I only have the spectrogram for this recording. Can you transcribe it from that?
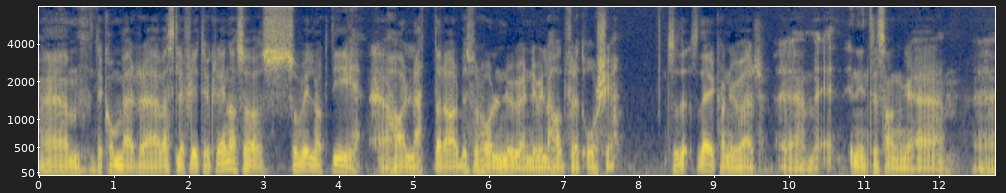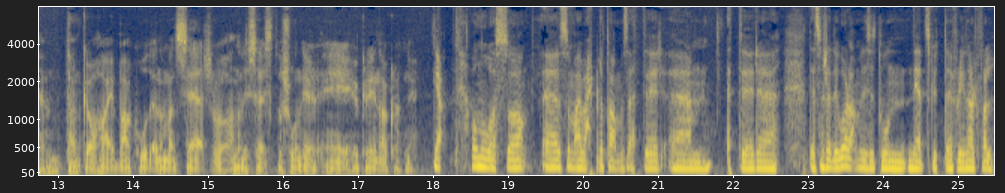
eh, det kommer eh, vestlige fly til Ukraina, så, så vil nok de eh, ha lettere arbeidsforhold nå enn de ville hatt for et år siden. Så det, så det kan jo være eh, en interessant eh, eh, tanke å ha i bakhodet når man ser og analyserer situasjonen i, i Ukraina akkurat nå. Ja, og noe også eh, som er verdt å ta med seg etter, eh, etter eh, det som skjedde i går, da, med disse to nedskutte flyene, i hvert fall.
